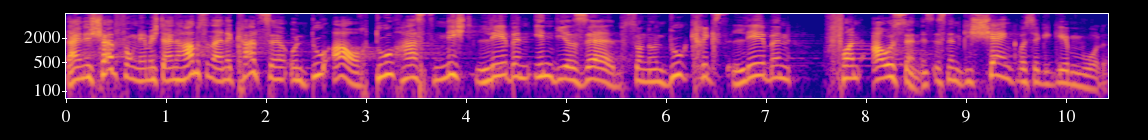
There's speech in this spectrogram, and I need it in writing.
Deine Schöpfung, nämlich dein Hamster und deine Katze und du auch, du hast nicht Leben in dir selbst, sondern du kriegst Leben von außen. Es ist ein Geschenk, was dir gegeben wurde.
